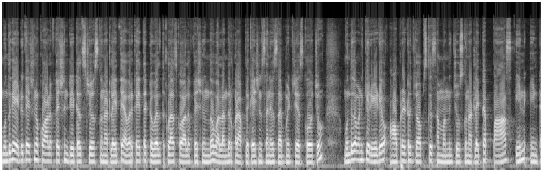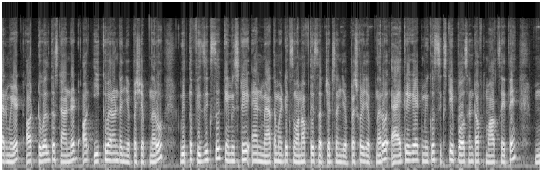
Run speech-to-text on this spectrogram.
ముందుగా ఎడ్యుకేషన్ క్వాలిఫికేషన్ డీటెయిల్స్ చూసుకున్నట్లయితే ఎవరికైతే ట్వెల్త్ క్లాస్ క్వాలిఫికేషన్ ఉందో వాళ్ళందరూ కూడా అప్లికేషన్స్ అనేవి సబ్మిట్ చేసుకోవచ్చు. ముందుగా మనకి రేడియో ఆపరేటర్ జాబ్స్కి సంబంధించి చూసుకున్నట్లయితే pass in intermediate or twelfth standard or equivalent అని చెప్పేసి చెప్తున్నారు. With physics chemistry and mathematics one of the subjects అని చెప్పేసి కూడా చెప్తున్నారు. అగ్రిగేట్ మీకు సిక్స్టీ పర్సెంట్ ఆఫ్ మార్క్స్ అయితే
